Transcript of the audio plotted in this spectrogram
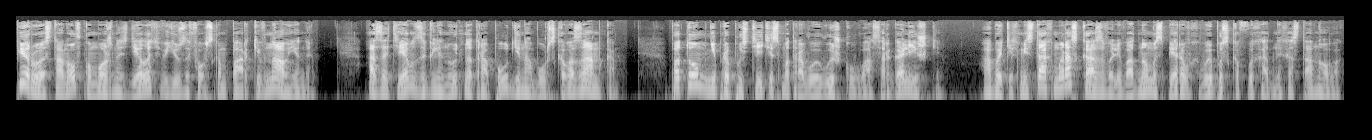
первую остановку можно сделать в Юзефовском парке в Науине а затем заглянуть на тропу Динабурского замка. Потом не пропустите смотровую вышку Вассаргалишки. Об этих местах мы рассказывали в одном из первых выпусков выходных остановок.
